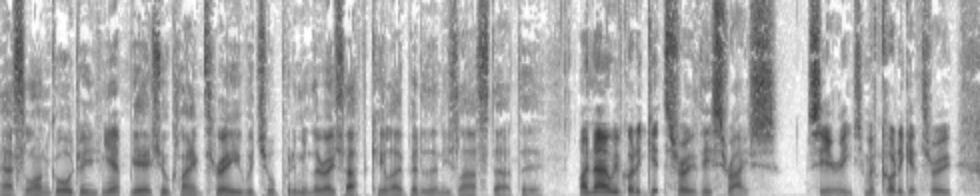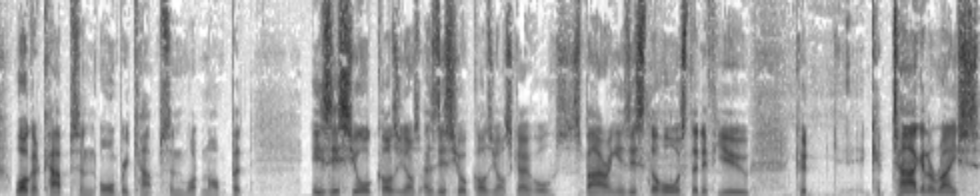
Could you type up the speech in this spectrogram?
Uh, Salon Gaudry. Yep. Yeah, she'll claim three, which will put him in the race half a kilo better than his last start there. I know we've got to get through this race series, and we've got to get through Wagga Cups and Albury Cups and whatnot. But is this your Kosciusz, is this your Kosciuszko horse sparring? Is this the horse that if you could could target a race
